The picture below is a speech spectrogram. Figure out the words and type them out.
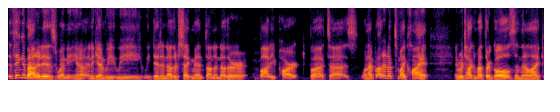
the thing about it is, Wendy, you know, and again, we we we did another segment on another body part. But uh, when I brought it up to my client and we're talking about their goals, and they're like,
